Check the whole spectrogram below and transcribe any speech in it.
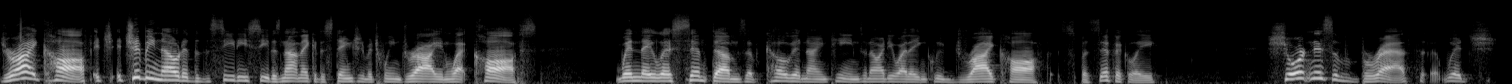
Dry cough, it, it should be noted that the CDC does not make a distinction between dry and wet coughs when they list symptoms of COVID 19, so no idea why they include dry cough specifically. Shortness of breath, which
